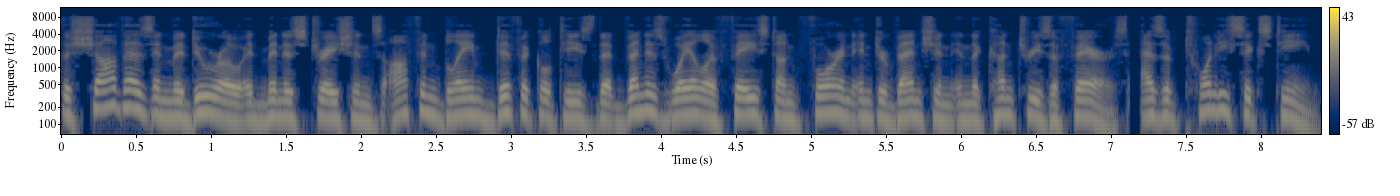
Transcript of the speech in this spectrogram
The Chavez and Maduro administrations often blamed difficulties that Venezuela faced on foreign intervention in the country's affairs. As of 2016,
